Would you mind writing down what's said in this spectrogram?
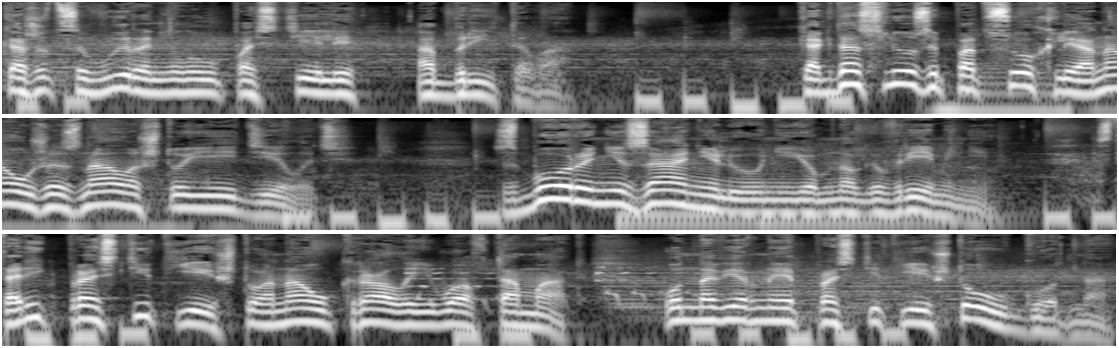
Кажется, выронила у постели обритого. Когда слезы подсохли, она уже знала, что ей делать. Сборы не заняли у нее много времени. Старик простит ей, что она украла его автомат. Он, наверное, простит ей что угодно.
